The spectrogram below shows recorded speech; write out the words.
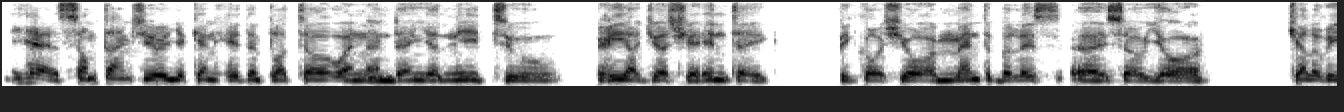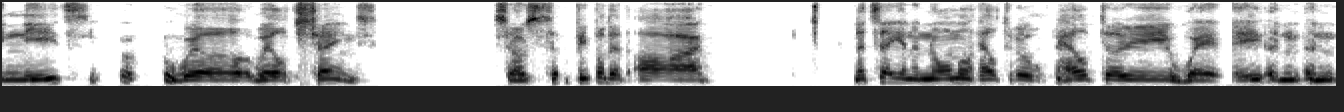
Yeah, sometimes you you can hit a plateau and, and then you need to readjust your intake because your metabolism, uh, so your calorie needs will will change. So, so people that are, let's say, in a normal healthy healthy way, an, an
